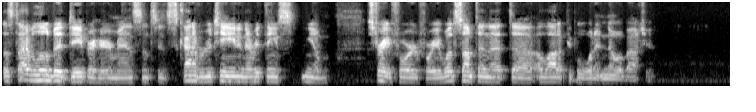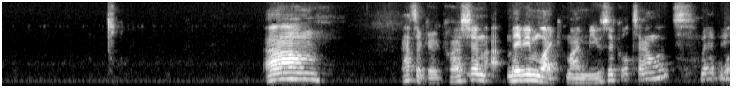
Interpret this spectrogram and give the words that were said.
let's dive a little bit deeper here, man. Since it's kind of routine and everything's you know straightforward for you, what's something that uh, a lot of people wouldn't know about you? Um, that's a good question. Uh, Maybe like my musical talents, maybe.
